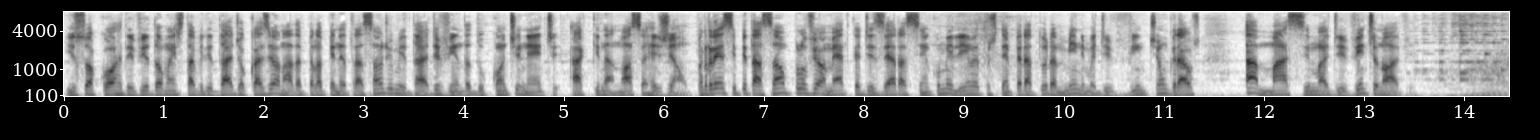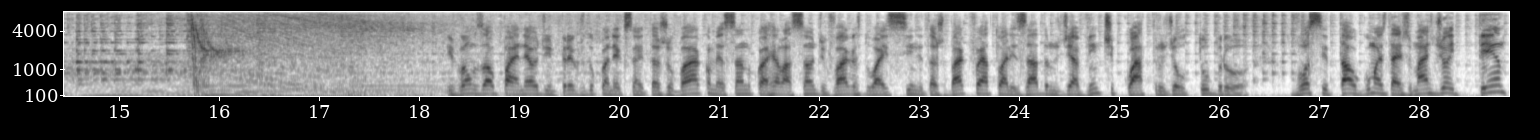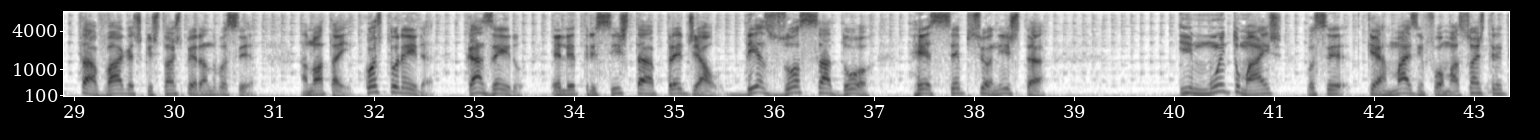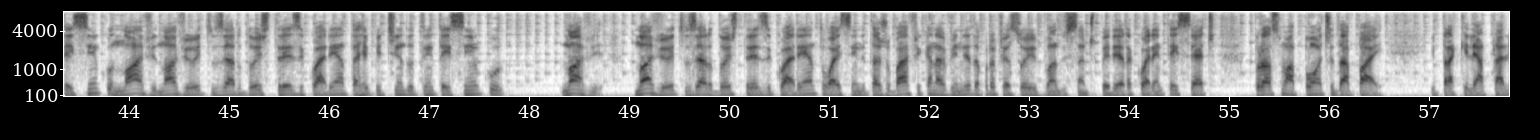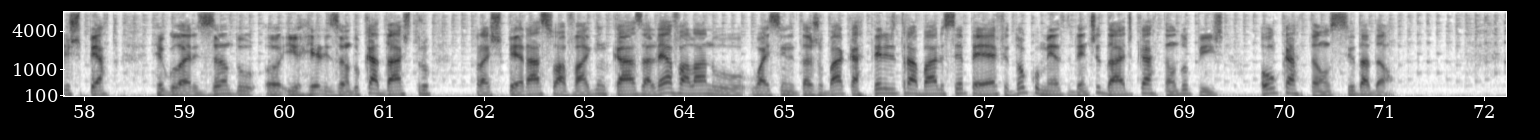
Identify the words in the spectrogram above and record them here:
Isso ocorre devido a uma instabilidade ocasionada pela penetração de umidade vinda do continente aqui na nossa região. Precipitação pluviométrica de 0 a 5 milímetros, temperatura mínima de 21 graus, a máxima de 29. E vamos ao painel de empregos do Conexão Itajubá, começando com a relação de vagas do Aicine Itajubá, que foi atualizada no dia 24 de outubro. Vou citar algumas das mais de 80 vagas que estão esperando você. Anota aí: costureira, caseiro, eletricista predial, desossador, recepcionista e muito mais. Você quer mais informações? 35 99802 1340, repetindo 35 9 9802 1340. O Aicine Itajubá fica na Avenida Professor Ivan dos Santos Pereira, 47, próximo à Ponte da Pai. E para aquele atalho esperto, regularizando uh, e realizando o cadastro para esperar sua vaga em casa, leva lá no Aicine Itajubá carteira de trabalho, CPF, documento de identidade, cartão do PIS ou cartão cidadão.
